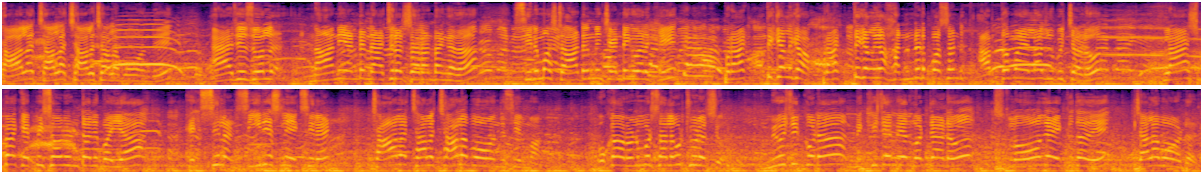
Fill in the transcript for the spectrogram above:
చాలా చాలా చాలా చాలా బాగుంది. యాజ్ యూజువల్ నాని అంటే న్యాచురల్ స్టార్ అంటాం కదా. సినిమా స్టార్టింగ్ నుంచి ఎండింగ్ వరకు ప్రాక్టికల్గా ప్రాక్టికల్గా హండ్రెడ్ పర్సెంట్ అర్థమయ్యేలా చూపించాడు. ఫ్లాష్ బ్యాక్ ఎపిసోడ్ ఉంటుంది భయ్య. ఎక్సలెంట్ సీరియస్లీ ఎక్సలెంట్ చాలా చాలా చాలా బాగుంది సినిమా. ఒక రెండు మూడు సార్లు కూడా చూడొచ్చు. మ్యూజిక్ కూడా మిక్కీ జమీర్ కొట్టాడు. స్లోగా ఎక్కుతుంది. చాలా బాగుంటుంది.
